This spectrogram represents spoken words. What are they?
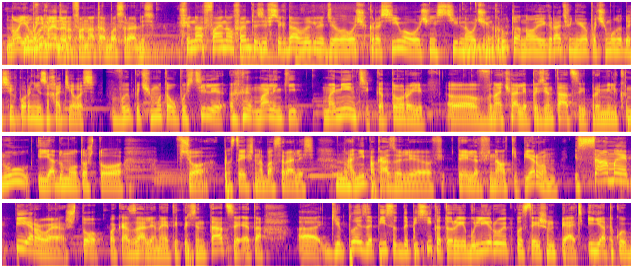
Но я Ну, понимаю, выглядит- наверное, фанаты обосрались. Final Fantasy всегда выглядела очень красиво, очень стильно, очень круто, но играть в нее почему-то до сих пор не захотелось. Вы почему-то упустили маленький моментик, который э, в начале презентации промелькнул, и я думал то, что все, PlayStation обосрались. Они показывали фи- трейлер финалки первым, и самое первое, что показали на этой презентации, это э, геймплей записан до PC, который эмулирует PlayStation 5. И я такой,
